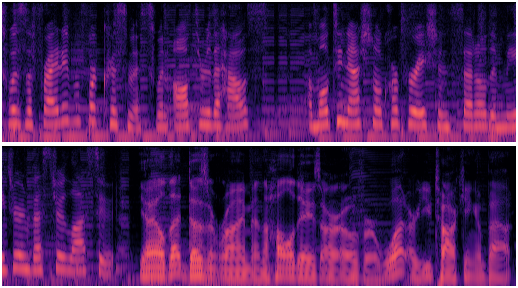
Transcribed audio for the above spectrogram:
Twas the Friday before Christmas when all through the house, a multinational corporation settled a major investor lawsuit. Yael, that doesn't rhyme, and the holidays are over. What are you talking about?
